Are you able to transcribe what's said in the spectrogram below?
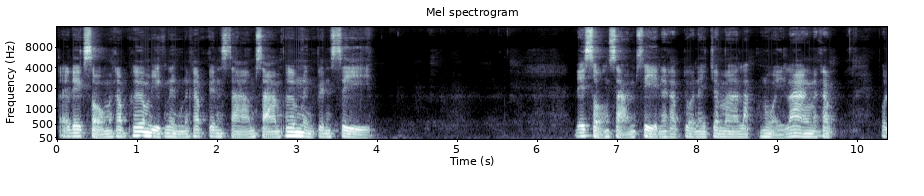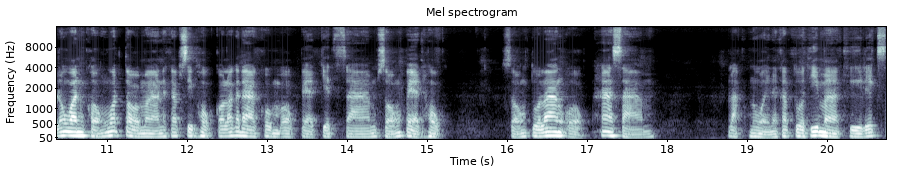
ได้เลขสองนะครับ เพิ่มอีกหนึ่งนะครับเป็นสามสามเพิ่มหนึ่งเป็นสี่ได้สองสามสี่นะครับ ตัวไหนจะมาหลักหน่วยล่างนะครับ ผลรางวัลของงวดต่อมานะครับ 16 กรกฎาคมออก 8 7 3 2 8 6 2 ตัวล่างออก 5 3 หลักหน่วยนะครับ ตัวที่มาคือเลข 3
